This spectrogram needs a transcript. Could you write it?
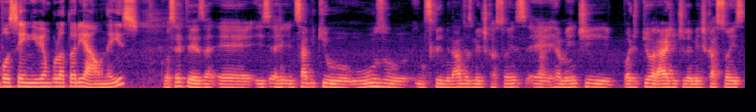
você em nível ambulatorial, não é isso? Com certeza. É, a gente sabe que o, o, uso indiscriminado das medicações é, realmente pode piorar. A gente vê medicações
